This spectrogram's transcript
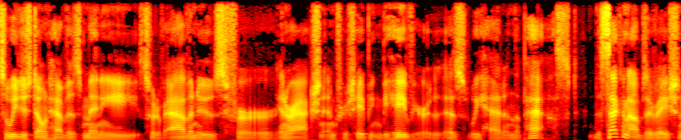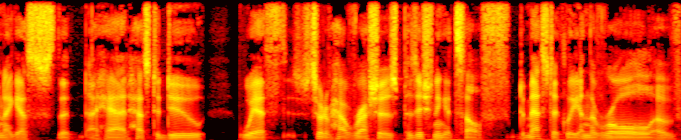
So we just don't have as many sort of avenues for interaction and for shaping behavior as we had in the past. The second observation, I guess, that I had has to do with sort of how Russia is positioning itself domestically and the role of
